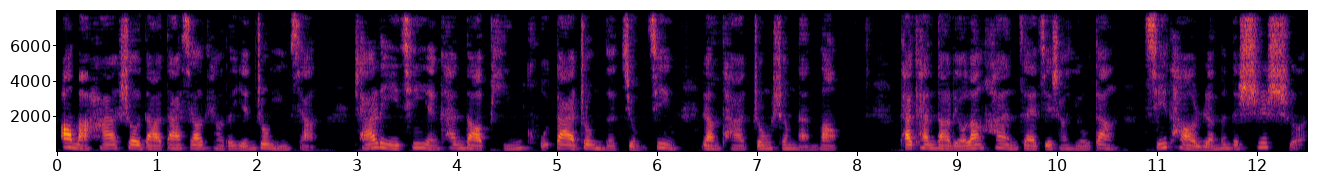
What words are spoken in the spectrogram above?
奥马哈受到大萧条的严重影响。查理亲眼看到贫苦大众的窘境，让他终生难忘。他看到流浪汉在街上游荡，乞讨人们的施舍，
